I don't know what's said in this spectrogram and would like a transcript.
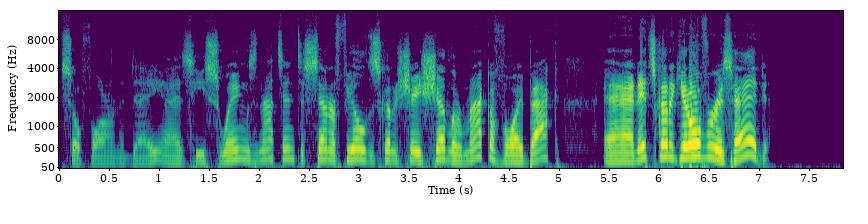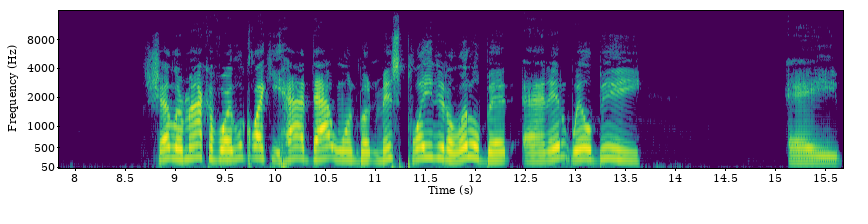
so far on the day as he swings, and that's into center field. It's going to chase Shedler McAvoy back, and it's going to get over his head. Shedler McAvoy looked like he had that one, but misplayed it a little bit, and it will be a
